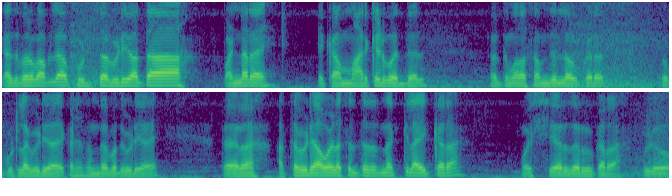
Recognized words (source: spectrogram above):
त्याचबरोबर आपला पुढचा व्हिडिओ आता पडणार आहे एका मार्केटबद्दल तर तुम्हाला समजेल लवकरच तो कुठला व्हिडिओ आहे कशा संदर्भात व्हिडिओ आहे. तर आजचा व्हिडिओ आवडला असेल तर नक्की लाईक करा व शेअर जरूर करा. व्हिडिओ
